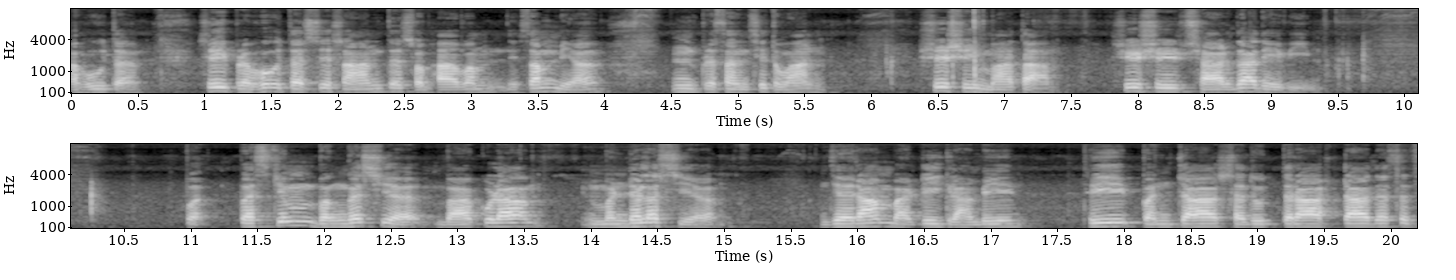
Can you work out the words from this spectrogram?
अभूत। श्री प्रभु तस्य शांत स्वभाव निशम्य प्रशंसितवान्। श्री श्री माता श्री श्री शारदा देवी। पश्चिम बंगस्य बाकुड़ा मंडलस्य जयरामबाटी ग्रामे त्रिपंचाशदुतराष्टादशत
